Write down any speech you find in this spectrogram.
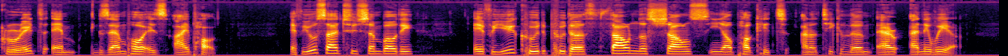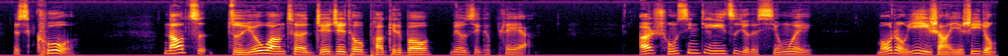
great example is iPod. If you say to somebody, if you could put a thousand songs in your pocket and take them anywhere, it's cool. Not do you want a digital pocketable music player? 而重新定义自己的行为，某种意义上也是一种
